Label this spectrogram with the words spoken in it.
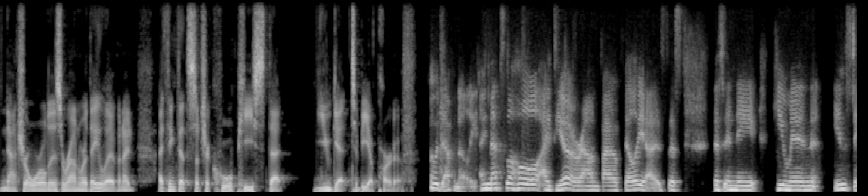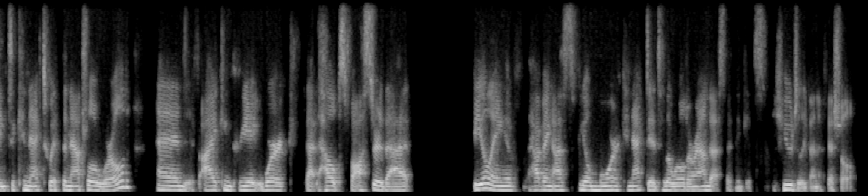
natural world is around where they live and i i think that's such a cool piece that you get to be a part of. Oh, definitely. And that's the whole idea around biophilia is this this innate human instinct to connect with the natural world. And if I can create work that helps foster that feeling of having us feel more connected to the world around us, I think it's hugely beneficial.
